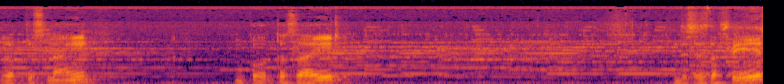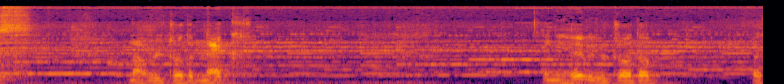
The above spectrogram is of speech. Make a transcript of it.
Rub this line both the side. This is the face. Now we'll draw the neck and here we will draw the a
